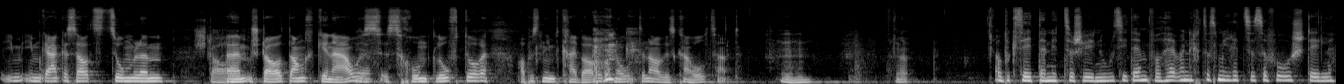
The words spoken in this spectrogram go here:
im, im Gegensatz zum ähm, Stahl. ähm, Stahltank. Genau, es, es kommt Luft durch, aber es nimmt keine Barrenknoten an, weil es kein Holz hat. Aber sieht auch nicht so schön aus in dem Fall, wenn ich das mir jetzt so vorstelle.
